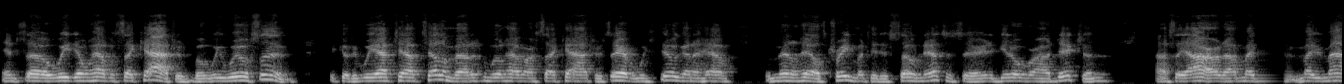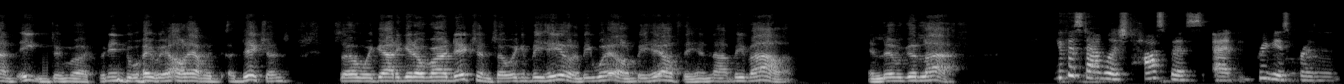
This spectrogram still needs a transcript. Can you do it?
And so we don't have a psychiatrist, but we will soon. Because if we have to have telemedicine, we'll have our psychiatrist there, but we're still going to have the mental health treatment that is so necessary to get over our addiction I say ours, I may, maybe mine's eating too much, but anyway, we all have addictions. So we got to get over our addiction so we can be healed and be well and be healthy and not be violent and live a good life. You've established hospice at previous prison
